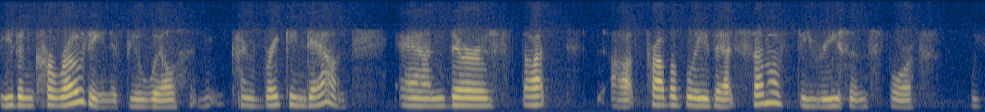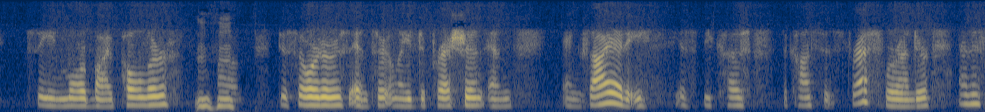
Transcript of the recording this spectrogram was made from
even corroding if you will kind of breaking down and there's thought uh, probably that some of the reasons for seeing more bipolar mm-hmm. uh, disorders and certainly depression and anxiety is because the constant stress we're under, and it's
